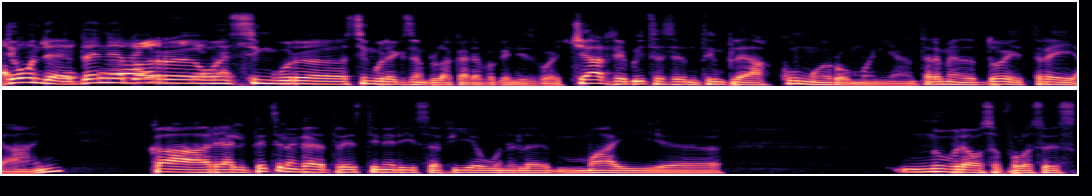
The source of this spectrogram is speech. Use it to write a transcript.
De unde? Dă-ne doar aici- un singur, singur exemplu la care vă gândiți voi. Ce ar trebui să se întâmple acum în România, în termen de 2-3 ani, ca realitățile în care trăiesc tinerii să fie unele mai... uh, Nu vreau să folosesc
